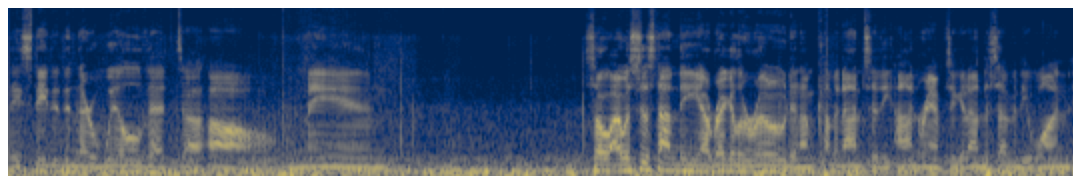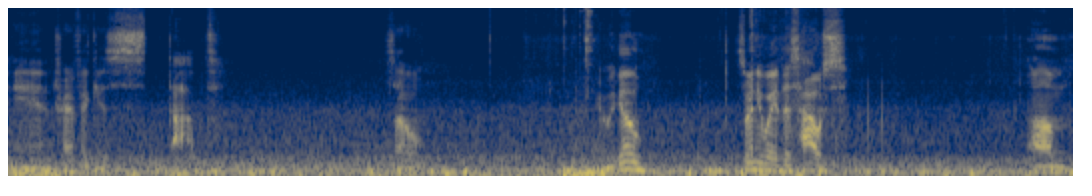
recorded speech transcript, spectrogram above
they stated in their will that uh, oh man so I was just on the uh, regular road and I'm coming onto the on ramp to get onto 71 and traffic is stopped. So here we go. So anyway, this house, um,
